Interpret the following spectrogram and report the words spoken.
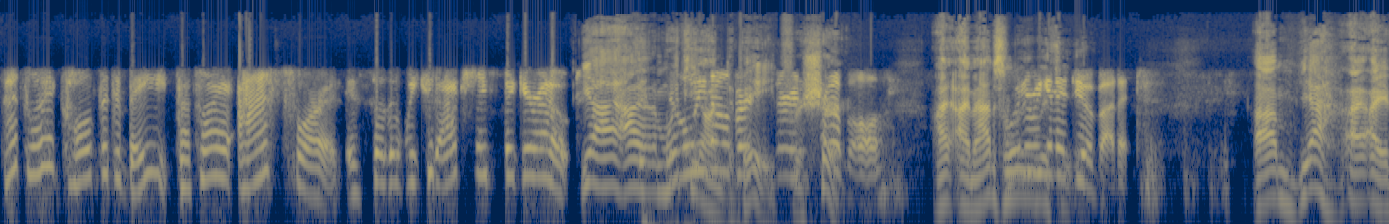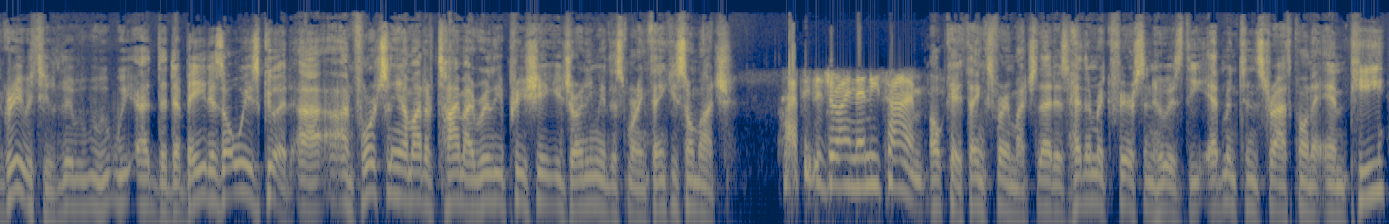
That's why I called the debate. That's why I asked for it, is so that we could actually figure out. Yeah, I, I'm with you on Albertans debate are for sure. trouble, I, I'm what are we going to do about it? Um, yeah, I, I agree with you. The, we, uh, the debate is always good. Uh, unfortunately, I'm out of time. I really appreciate you joining me this morning. Thank you so much. Happy to join anytime. Okay, thanks very much. That is Heather McPherson, who is the Edmonton Strathcona MP,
